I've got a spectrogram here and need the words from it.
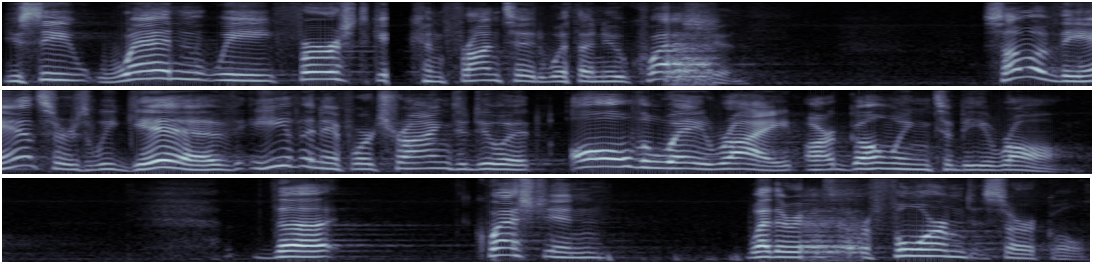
You see, when we first get confronted with a new question, some of the answers we give, even if we're trying to do it all the way right, are going to be wrong. The question whether it's a reformed circle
